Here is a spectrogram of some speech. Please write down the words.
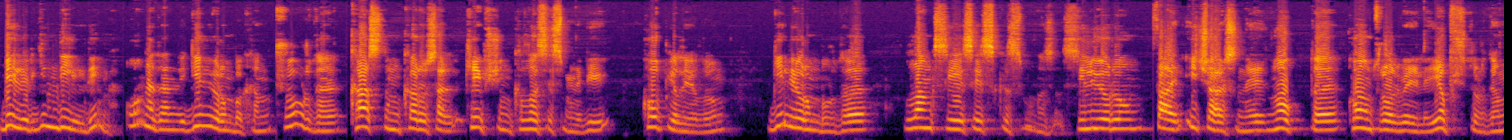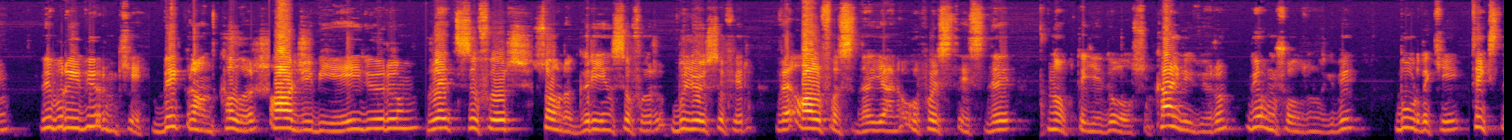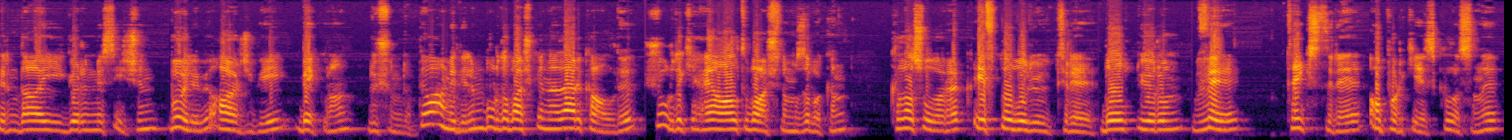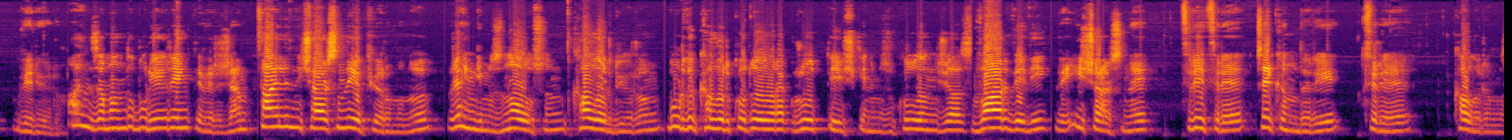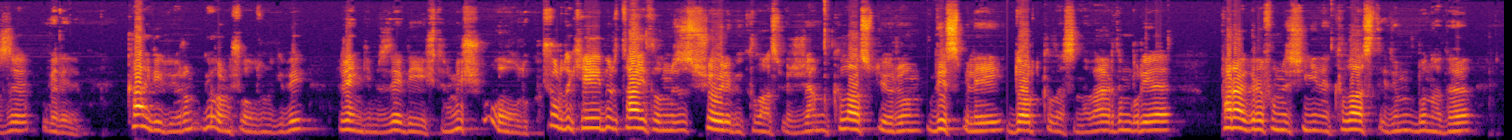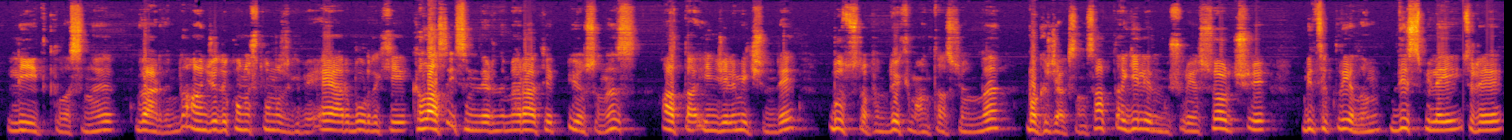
Belirgin değil değil mi? O nedenle geliyorum bakın şurada custom carousel caption class ismini bir kopyalayalım. Geliyorum burada Lang CSS kısmını siliyorum. Style içerisine nokta Ctrl V ile yapıştırdım. Ve buraya diyorum ki background color RGBA diyorum. Red 0, sonra green 0, blue 0 ve alfası da yani opacitesi de nokta 7 olsun. Kaydediyorum. Görmüş olduğunuz gibi buradaki tekstlerin daha iyi görünmesi için böyle bir RGB background düşündüm. Devam edelim. Burada başka neler kaldı? Şuradaki H6 başlığımıza bakın. Class olarak FW-bold diyorum ve text-uppercase uppercase klasını veriyorum. Aynı zamanda buraya renk de vereceğim. Style'ın içerisinde yapıyorum onu. Rengimiz ne olsun? Color diyorum. Burada color kodu olarak root değişkenimizi kullanacağız. Var dedik ve içerisine tire tire secondary tire color'ımızı verelim. Kaydediyorum. Görmüş olduğunuz gibi rengimizi de değiştirmiş olduk. Şuradaki bir title'ımızı şöyle bir class vereceğim. Class diyorum. Display 4 klasını verdim buraya. Paragrafımız için yine class dedim. Buna da lead klasını verdim. Daha önce de konuştuğumuz gibi eğer buradaki class isimlerini merak ediyorsanız hatta incelemek için de Bootstrap'ın dokümantasyonuna bakacaksınız. Hatta gelelim şuraya search'i bir tıklayalım. Display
